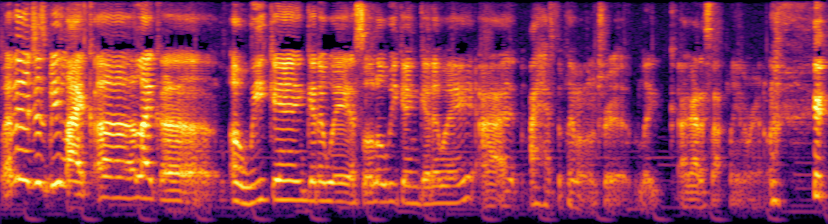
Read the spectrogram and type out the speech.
whether it just be like uh like a a weekend getaway, a solo weekend getaway. I I have to plan my own trip. Like I gotta stop playing around.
